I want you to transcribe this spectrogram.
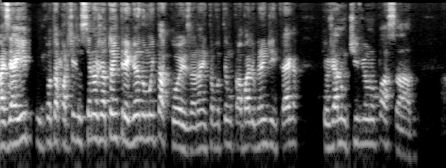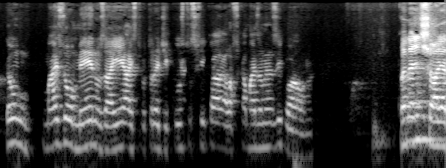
mas aí, enquanto a partir desse ano eu já estou entregando muita coisa, né? Então vou ter um trabalho grande de entrega que eu já não tive ano passado. Então, mais ou menos aí a estrutura de custos fica, ela fica mais ou menos igual, né? Quando a gente olha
